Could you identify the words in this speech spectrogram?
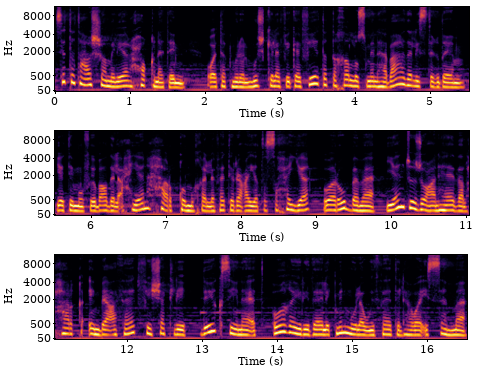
16 مليار حقنة وتكمن المشكلة في كيفية التخلص منها بعد الاستخدام. يتم في بعض الأحيان حرق مخلفات الرعاية الصحية وربما ينتج عن هذا الحرق انبعاثات في شكل ديوكسينات وغير ذلك من ملوثات الهواء السامة.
